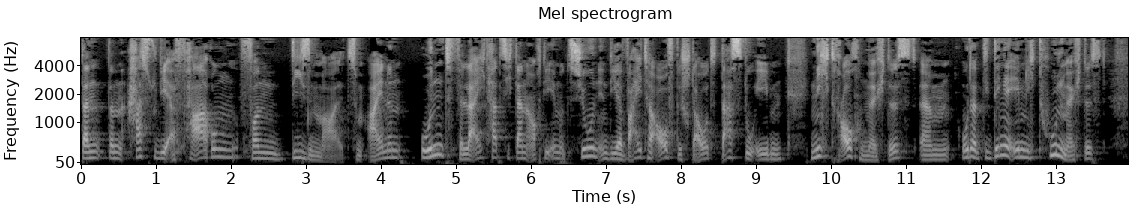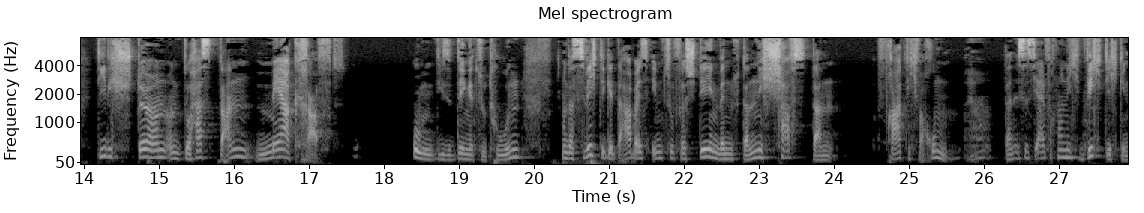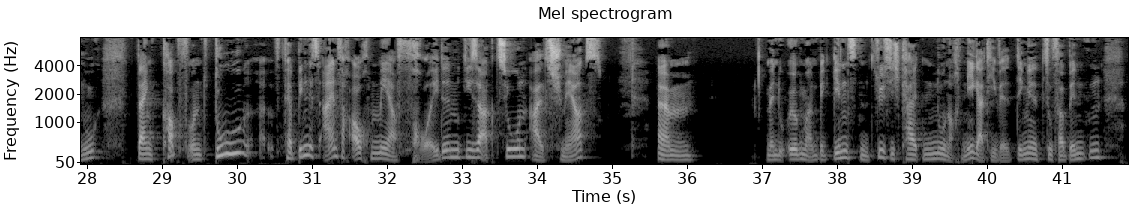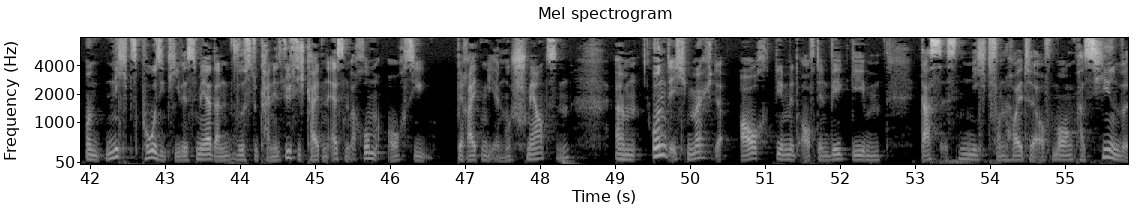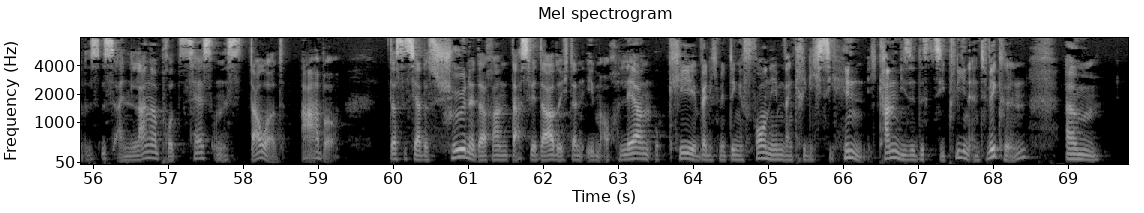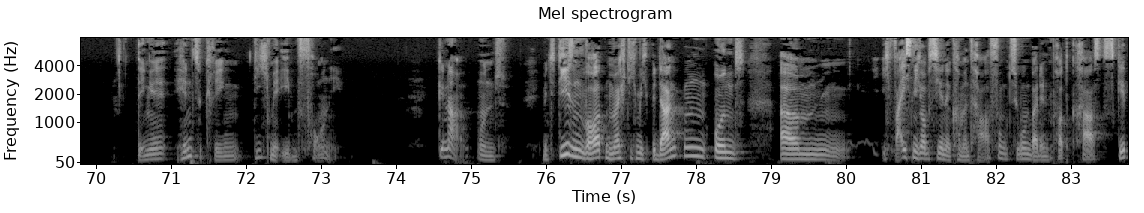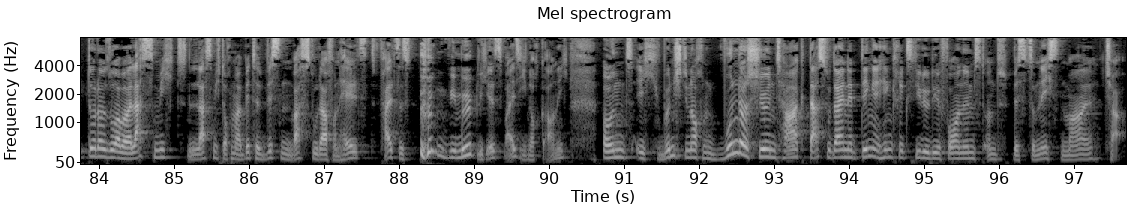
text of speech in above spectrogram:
dann dann hast du die Erfahrung von diesem Mal zum einen und vielleicht hat sich dann auch die Emotion in dir weiter aufgestaut, dass du eben nicht rauchen möchtest ähm, oder die Dinge eben nicht tun möchtest, die dich stören und du hast dann mehr Kraft, um diese Dinge zu tun. Und das Wichtige dabei ist eben zu verstehen, wenn du es dann nicht schaffst, dann frag dich warum. Ja? Dann ist es dir einfach noch nicht wichtig genug, dein Kopf und du äh, verbindest einfach auch mehr Freude mit dieser Aktion als Schmerz. Ähm, wenn du irgendwann beginnst, mit Süßigkeiten nur noch negative Dinge zu verbinden und nichts Positives mehr, dann wirst du keine Süßigkeiten essen. Warum? Auch sie bereiten dir nur Schmerzen. Ähm, und ich möchte auch dir mit auf den Weg geben, dass es nicht von heute auf morgen passieren wird. Es ist ein langer Prozess und es dauert. Aber das ist ja das Schöne daran, dass wir dadurch dann eben auch lernen, okay, wenn ich mir Dinge vornehme, dann kriege ich sie hin. Ich kann diese Disziplin entwickeln, ähm, Dinge hinzukriegen, die ich mir eben vornehme. Genau. Und mit diesen Worten möchte ich mich bedanken und ähm, ich weiß nicht, ob es hier eine Kommentarfunktion bei den Podcasts gibt oder so, aber lass mich, lass mich doch mal bitte wissen, was du davon hältst. Falls es irgendwie möglich ist, weiß ich noch gar nicht. Und ich wünsche dir noch einen wunderschönen Tag, dass du deine Dinge hinkriegst, die du dir vornimmst und bis zum nächsten Mal. Ciao.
